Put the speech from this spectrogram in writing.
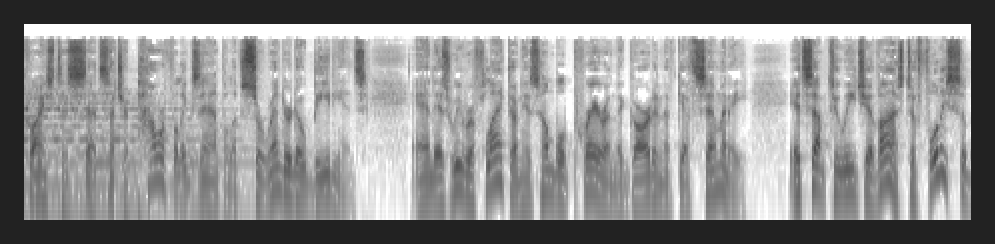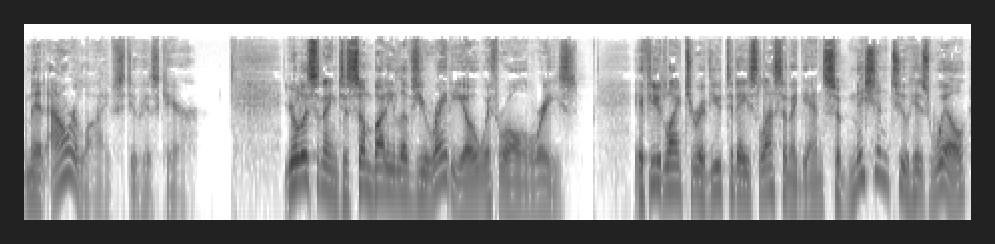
Christ has set such a powerful example of surrendered obedience, and as we reflect on his humble prayer in the Garden of Gethsemane, it's up to each of us to fully submit our lives to his care. You're listening to Somebody Loves You Radio with Raul Ries. If you'd like to review today's lesson again, Submission to His Will,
